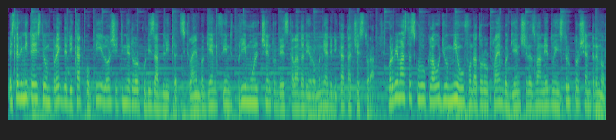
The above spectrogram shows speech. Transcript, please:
Peste limite este un proiect dedicat copiilor și tinerilor cu dizabilități, Climb Again fiind primul centru de escaladă din România dedicat acestora. Vorbim astăzi cu Claudiu Miu, fondatorul Climb Again și Răzvan Edu, instructor și antrenor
